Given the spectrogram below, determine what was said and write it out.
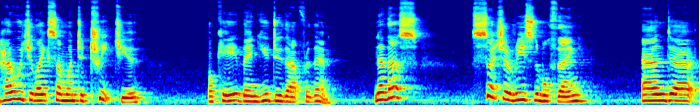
how would you like someone to treat you? Okay, then you do that for them. Now, that's such a reasonable thing. And uh,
